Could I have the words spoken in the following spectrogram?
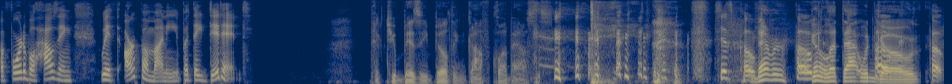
affordable housing with ARPA money, but they didn't. They're too busy building golf clubhouses. Just poke. Never poke, gonna let that one poke, go.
